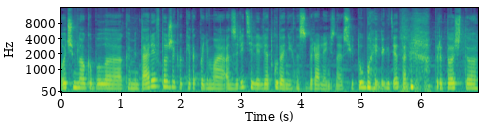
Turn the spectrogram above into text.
Очень много было комментариев тоже, как я так понимаю, от зрителей, или откуда они их насобирали, я не знаю, с Ютуба или где-то, про то, что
